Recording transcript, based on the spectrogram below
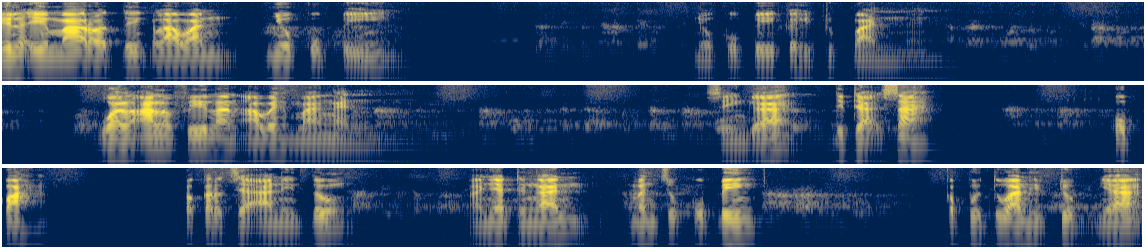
bil imarati kelawan nyukupi nyukupi kehidupan wal alfi lan aweh mangan sehingga tidak sah upah pekerjaan itu hanya dengan mencukupi kebutuhan hidupnya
